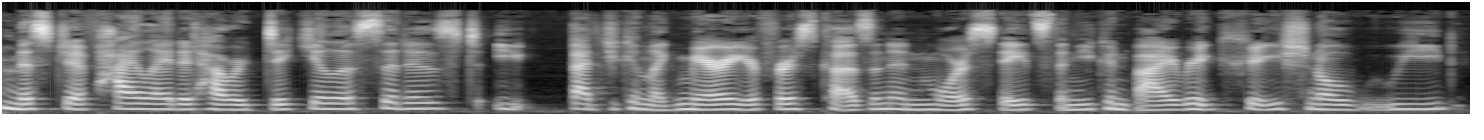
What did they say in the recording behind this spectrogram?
Mischief highlighted how ridiculous it is to, that you can like marry your first cousin in more states than you can buy recreational weed.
